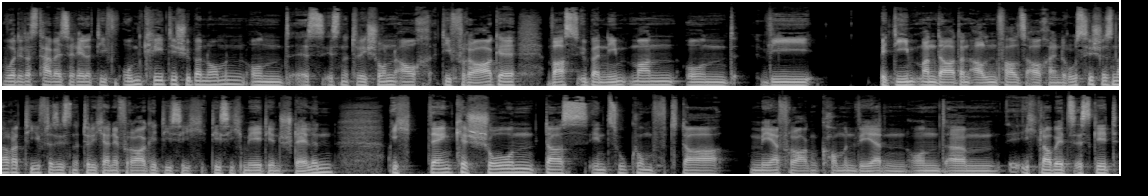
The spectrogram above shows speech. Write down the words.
wurde das teilweise relativ unkritisch übernommen und es ist natürlich schon auch die Frage, was übernimmt man und wie bedient man da dann allenfalls auch ein russisches Narrativ? Das ist natürlich eine Frage, die sich, die sich Medien stellen. Ich denke schon, dass in Zukunft da mehr Fragen kommen werden. Und ähm, ich glaube jetzt, es geht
